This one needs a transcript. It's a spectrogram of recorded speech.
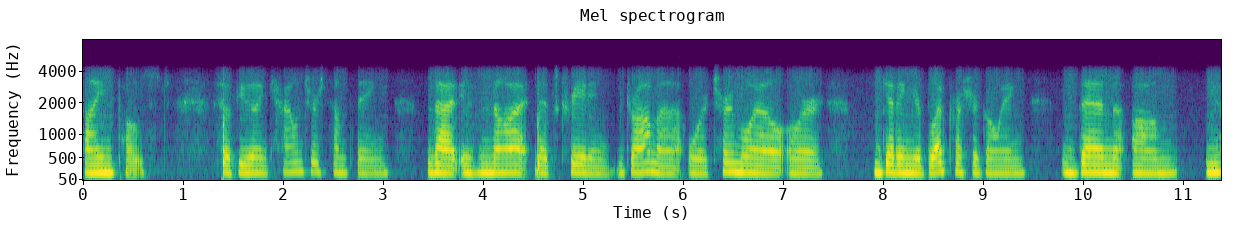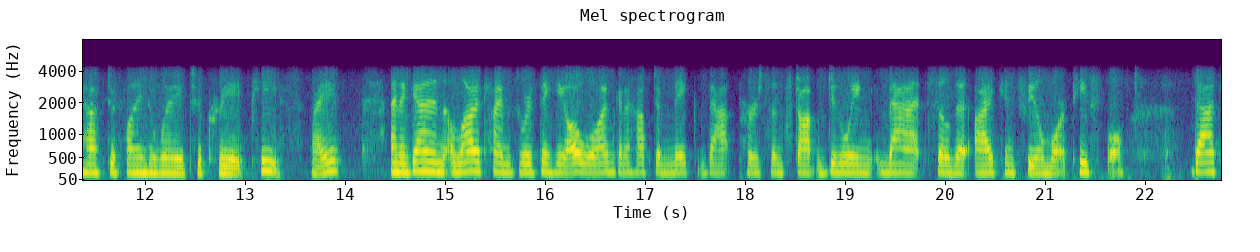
signpost. So if you encounter something that is not that's creating drama or turmoil or getting your blood pressure going, then um, you have to find a way to create peace, right? And again, a lot of times we're thinking, oh, well, I'm going to have to make that person stop doing that so that I can feel more peaceful that's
